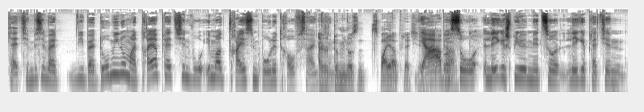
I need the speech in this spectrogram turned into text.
Dreierplättchen, ein bisschen wie bei Domino, man hat Dreierplättchen, wo immer drei Symbole drauf sein Also können. Domino sind Zweierplättchen. ja, aber so Legespiel mit so Legeplättchen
